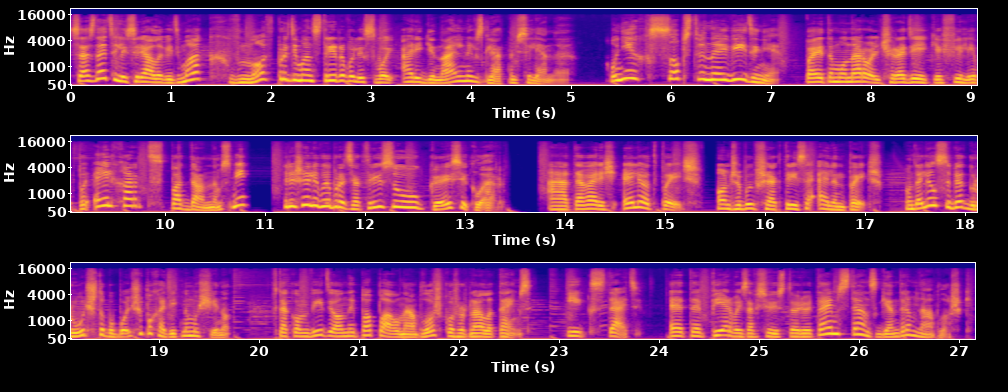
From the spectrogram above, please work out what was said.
Создатели сериала «Ведьмак» вновь продемонстрировали свой оригинальный взгляд на вселенную. У них собственное видение, поэтому на роль чародейки Филиппы Эйльхарт, по данным СМИ, решили выбрать актрису Кэсси Клэр. А товарищ Эллиот Пейдж, он же бывшая актриса Эллен Пейдж, удалил себе грудь, чтобы больше походить на мужчину. В таком виде он и попал на обложку журнала «Таймс». И, кстати, это первый за всю историю «Таймс» с трансгендером на обложке.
